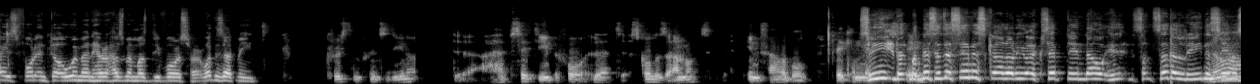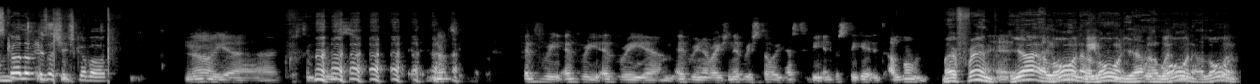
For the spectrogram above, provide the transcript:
eyes fall into a woman her husband must divorce her? What does that mean? Christian Prince, do you not? I have said to you before that scholars are not infallible. They can see that, but this is the same scholar you accepting now. Suddenly the No, same scholar is a shish kebab. No, yeah, Christian Prince. not every every every um, every narration, every story has to be investigated alone. My friend, Uh, yeah, alone, we- alone, yeah, we- alone, we- alone. we-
